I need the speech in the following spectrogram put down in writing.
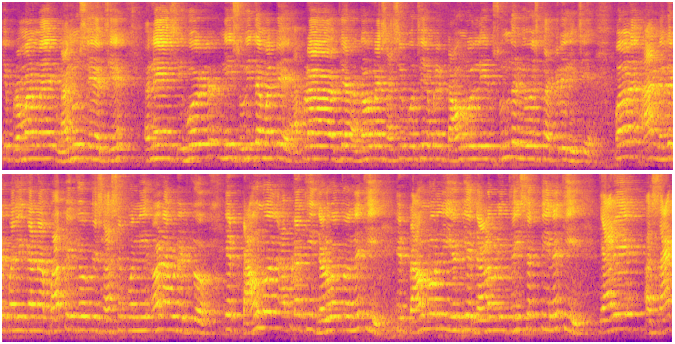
એ પ્રમાણમાં એક નાનું શહેર છે. અને સિહોરની સુવિધા માટે આપણા જે અગાઉના શાસકો છે, એમણે ટાઉન હોલની એક સુંદર વ્યવસ્થા કરેલી છે. પણ આ નગરપાલિકાના પાપે કહો કે શાસકોની અણાવડત કહો એ ટાઉન હોલ આપણાથી જળવાતો નથી. એ ટાઉન હોલની યોગ્ય જાળવણી થઈ શકતી નથી. ત્યારે આ સાત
